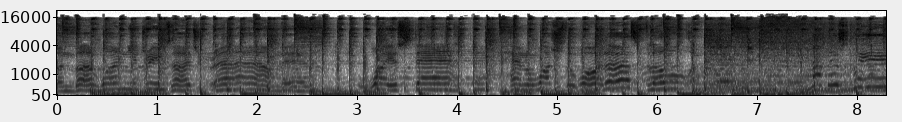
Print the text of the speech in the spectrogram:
Say, kiss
